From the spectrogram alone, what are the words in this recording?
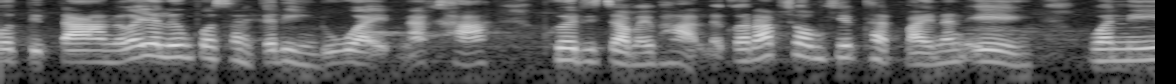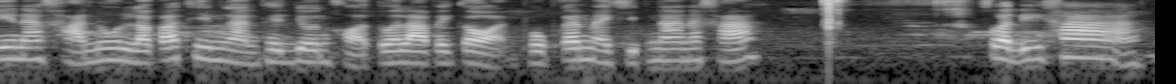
กดติดตาม แล้วก็อย่าลืมกดสั่นกระดิ่งด้วยนะคะ เพื่อที่จะไม่พลาดแล้วก็รับชมคลิปถัดไปนั่นเอง วันนี้นะคะนุ่นแล้วก็ทีมงานเพชรยนต์ขอตัวลาไปก่อน พบกันใหม่คลิปหน้านะคะ สวัสดีค่ะ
